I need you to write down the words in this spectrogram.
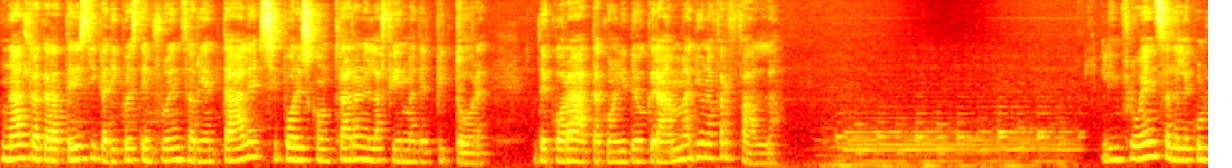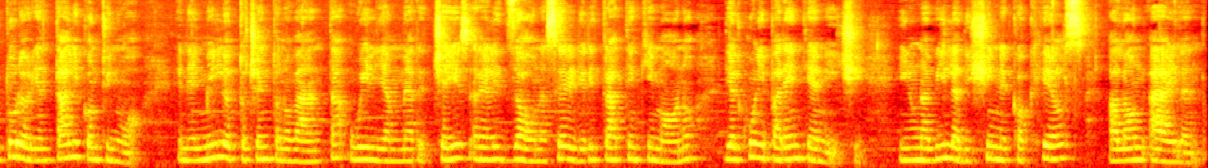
Un'altra caratteristica di questa influenza orientale si può riscontrare nella firma del pittore, decorata con l'ideogramma di una farfalla. L'influenza delle culture orientali continuò e nel 1890 William Merritt Chase realizzò una serie di ritratti in kimono di alcuni parenti e amici in una villa di Shinnecock Hills a Long Island,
